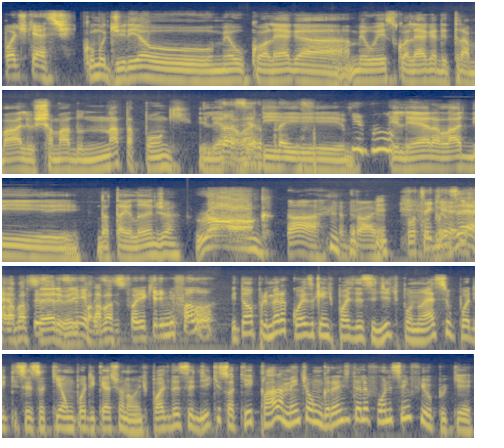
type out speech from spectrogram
podcast. Como diria o meu colega, meu ex-colega de trabalho chamado Natapong, ele era lá de. Ele era lá de. da Tailândia. Wrong! Ah, que droga. Vou ter que. Mas é, falava vou pesquisar, sério, ele falava- Isso foi o que ele me falou. Então a primeira coisa que a gente pode decidir, tipo, não é se o podcast, se isso aqui é um podcast ou não. A gente pode decidir que isso aqui claramente é um grande telefone sem fio, porque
